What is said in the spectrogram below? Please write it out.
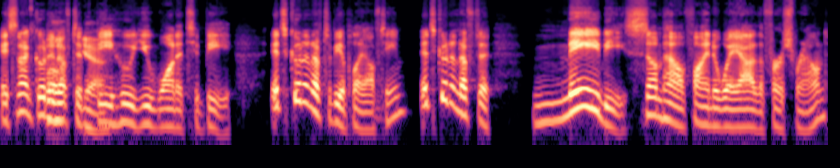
It's not good Well, enough to yeah. be who you want it to be. It's good enough to be a playoff team. It's good enough to maybe somehow find a way out of the first round,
